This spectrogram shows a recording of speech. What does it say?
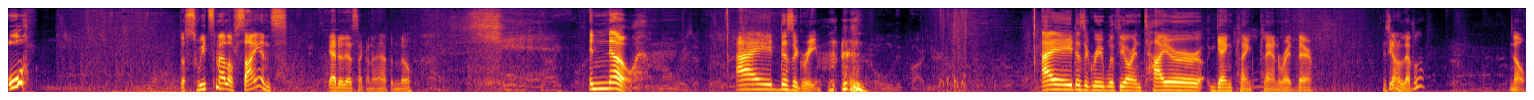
Oh! The sweet smell of science. Yeah, dude, that's not gonna happen though. And no. I disagree. I disagree with your entire gangplank plan right there. Is he on a level? No.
